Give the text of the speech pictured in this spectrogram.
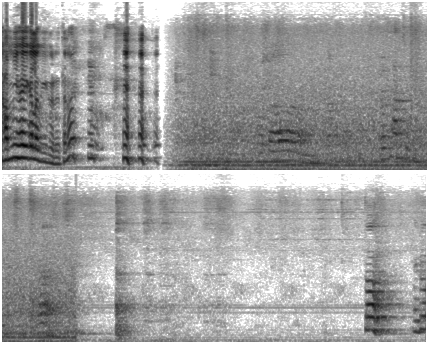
ঠাম্মি হয়ে গেল কি করে তাই না? তো একটু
